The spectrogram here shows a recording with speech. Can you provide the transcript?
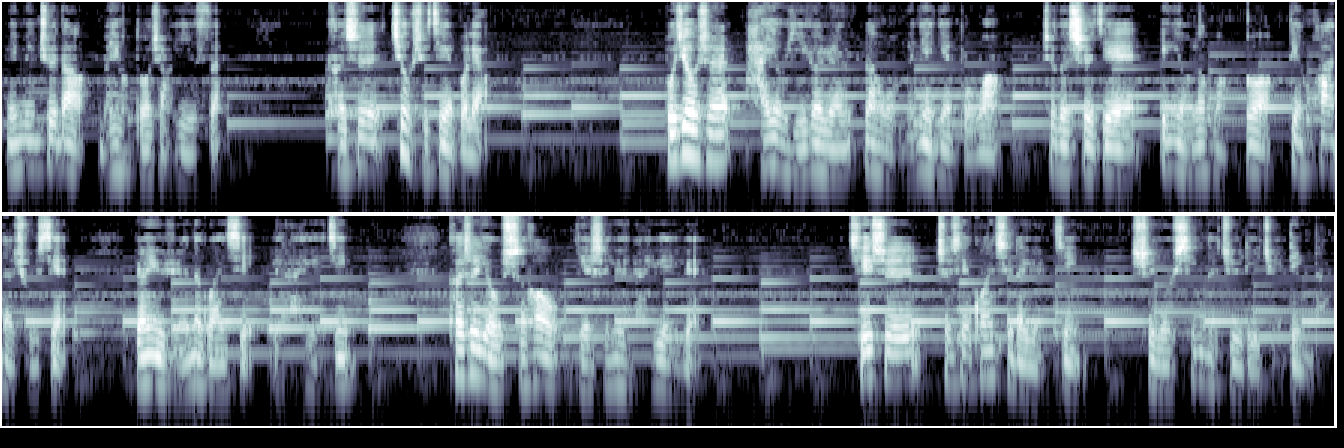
明明知道没有多少意思，可是就是戒不了。不就是还有一个人让我们念念不忘？这个世界因有了网络电话的出现，人与人的关系越来越近，可是有时候也是越来越远。其实这些关系的远近，是由心的距离决定的。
